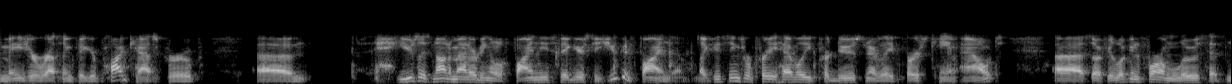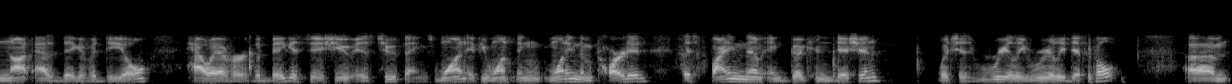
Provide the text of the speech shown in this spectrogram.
Major Wrestling Figure podcast group, um, usually it's not a matter of being able to find these figures because you can find them. Like these things were pretty heavily produced whenever they first came out. Uh, so if you're looking for them loose, that's not as big of a deal. However, the biggest issue is two things. One, if you want thing, wanting them carded, is finding them in good condition, which is really, really difficult. Um,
